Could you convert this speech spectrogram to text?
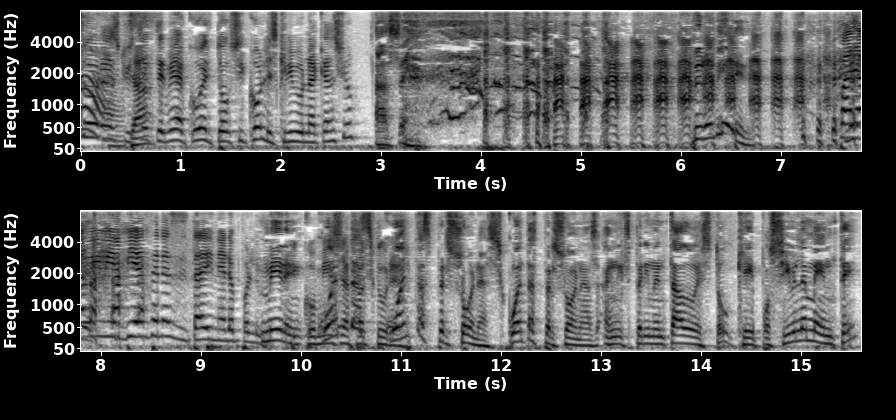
todo es horas que usted Ya. termina con el tóxico, le escribe una canción. Ah, sí. Pero miren, Para vivir bien se necesita dinero por miren, comienza a ¿cuántas, facturar. cuántas personas, cuántas personas han experimentado esto que posiblemente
